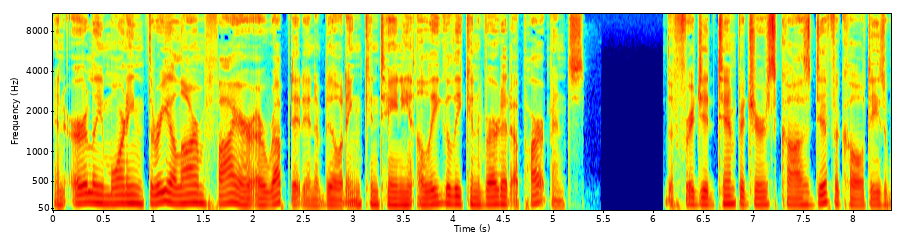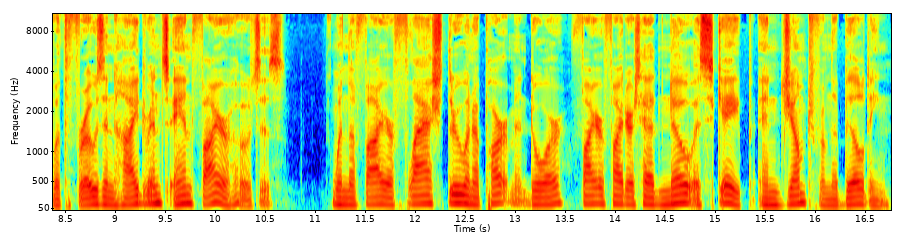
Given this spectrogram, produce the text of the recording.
an early morning three alarm fire erupted in a building containing illegally converted apartments. The frigid temperatures caused difficulties with frozen hydrants and fire hoses. When the fire flashed through an apartment door, firefighters had no escape and jumped from the building.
